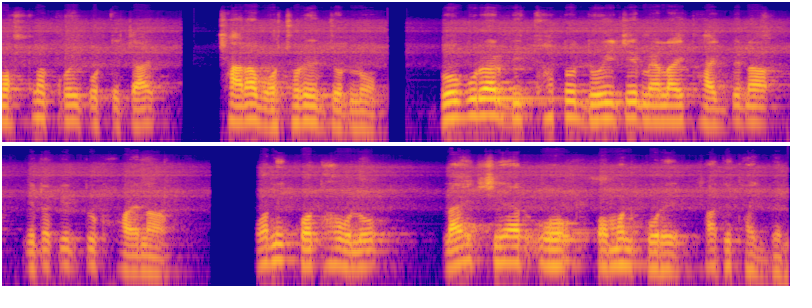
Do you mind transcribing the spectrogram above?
মশলা ক্রয় করতে চায় সারা বছরের জন্য। বগুড়ার বিখ্যাত দই যে মেলায় থাকবে না, এটা কিন্তু হয় না। অনেক কথা হলো, লাইক, শেয়ার ও কমেন্ট করে সাথে থাকবেন।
